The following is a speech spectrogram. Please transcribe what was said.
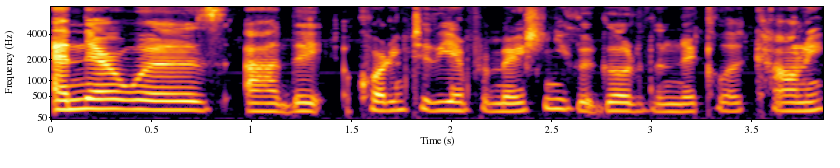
And there was, uh, the according to the information, you could go to the Nicollet County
